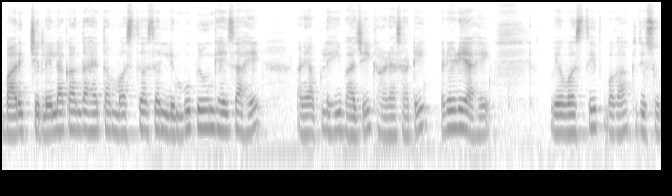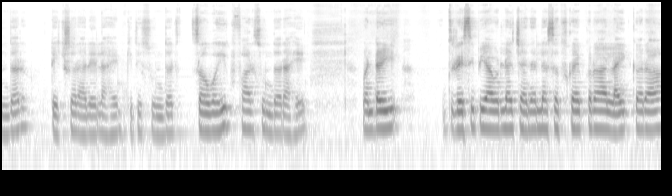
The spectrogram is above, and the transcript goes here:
बारीक चिरलेला कांदा आहे तर मस्त असं लिंबू पिळून घ्यायचं आहे आणि आपली ही भाजी खाण्यासाठी रेडी आहे. व्यवस्थित बघा किती सुंदर टेक्स्चर आलेलं आहे. आणि किती सुंदर चवही फार सुंदर आहे. मंडळी रेसिपी आवडल्या चॅनलला सबस्क्राईब करा लाईक करा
